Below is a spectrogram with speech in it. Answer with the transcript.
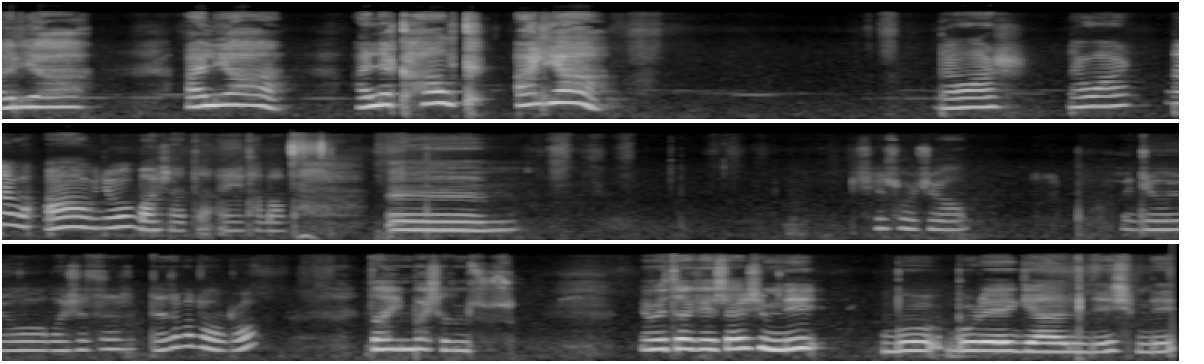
Alya. Alya. Alya kalk. Alya. Ne var? Ne var? Ne var? Aa video başladı. İyi tamam. Ee, şey soracağım. Videoyu başladı. Ne zaman oldu? daha yeni başladım sus. Evet arkadaşlar şimdi bu buraya geldi. Şimdi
